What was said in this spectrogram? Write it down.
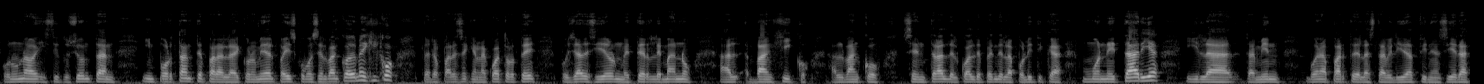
con una institución tan importante para la economía del país como es el Banco de México, pero parece que en la 4T pues ya decidieron meterle mano al Banjico, al Banco Central del cual depende la política monetaria y la también buena parte de la estabilidad financiera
